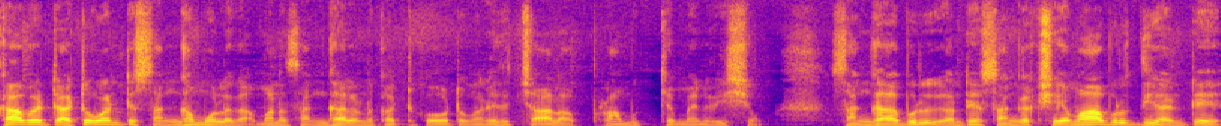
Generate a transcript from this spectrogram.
కాబట్టి అటువంటి సంఘములుగా మన సంఘాలను కట్టుకోవటం అనేది చాలా ప్రాముఖ్యమైన విషయం. సంఘ అభివృద్ధి అంటే సంఘ క్షేమాభివృద్ధి అంటే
